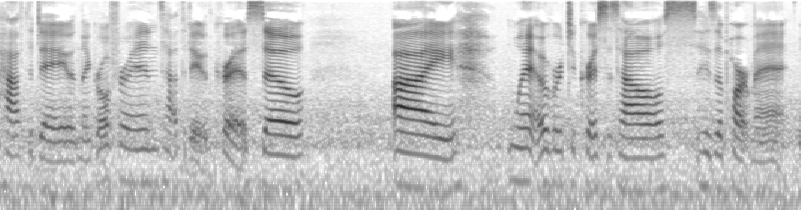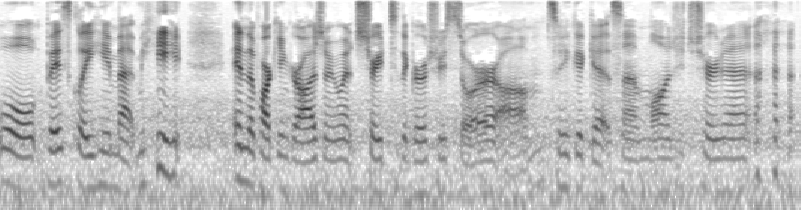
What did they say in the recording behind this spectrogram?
half the day with my girlfriends, half the day with Chris. So I went over to Chris's house, his apartment. Well, basically, he met me in the parking garage and we went straight to the grocery store um, so he could get some laundry detergent.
